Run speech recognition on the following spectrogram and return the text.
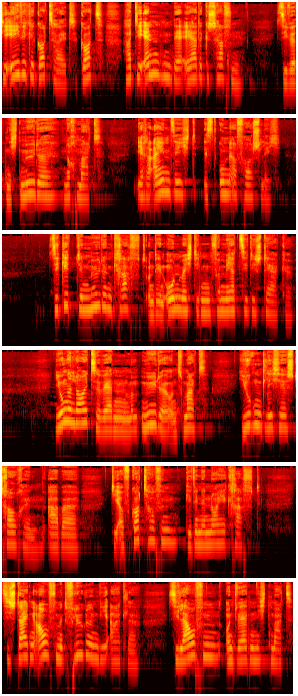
Die ewige Gottheit, Gott hat die Enden der Erde geschaffen. Sie wird nicht müde noch matt. Ihre Einsicht ist unerforschlich. Sie gibt den Müden Kraft und den Ohnmächtigen vermehrt sie die Stärke. Junge Leute werden müde und matt, Jugendliche straucheln, aber die auf Gott hoffen, gewinnen neue Kraft. Sie steigen auf mit Flügeln wie Adler. Sie laufen und werden nicht matt.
